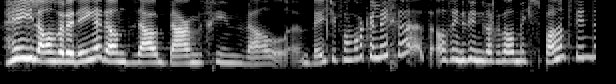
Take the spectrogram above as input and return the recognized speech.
hele andere dingen, dan zou ik daar misschien wel een beetje van wakker liggen. Als in de zin dat ik het wel een beetje spannend vind.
